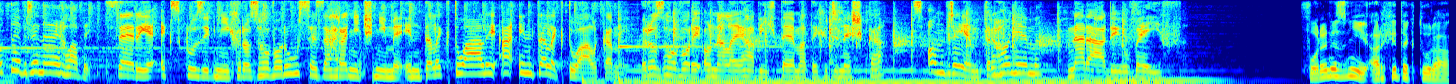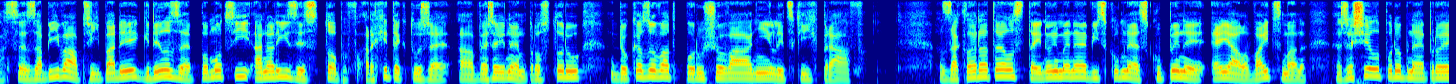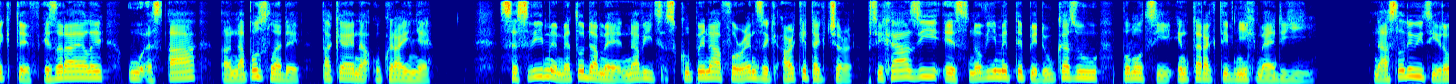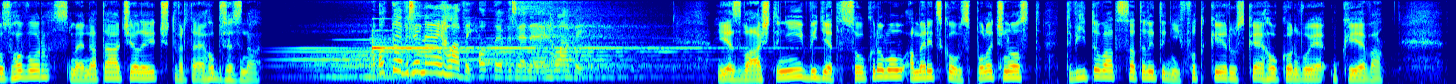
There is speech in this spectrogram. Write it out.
Otevřené hlavy. Série exkluzivních rozhovorů se zahraničními intelektuály a intelektuálkami. Rozhovory o naléhavých tématech dneška s Ondřejem Trhoněm na rádiu Wave. Forenzní architektura se zabývá případy, kdy lze pomocí analýzy stop v architektuře a veřejném prostoru dokazovat porušování lidských práv. Zakladatel stejnojmené výzkumné skupiny Eyal Weizmann řešil podobné projekty v Izraeli, USA a naposledy také na Ukrajině. Se svými metodami navíc skupina Forensic Architecture přichází i s novými typy důkazů pomocí interaktivních médií. Následující rozhovor jsme natáčeli 4. března. Otevřené hlavy. Otevřené hlavy. Je zvláštní vidět soukromou americkou společnost tweetovat satelitní fotky ruského konvoje u Kijeva.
